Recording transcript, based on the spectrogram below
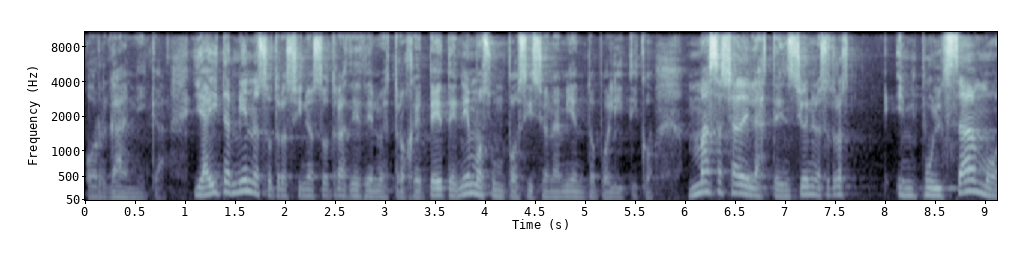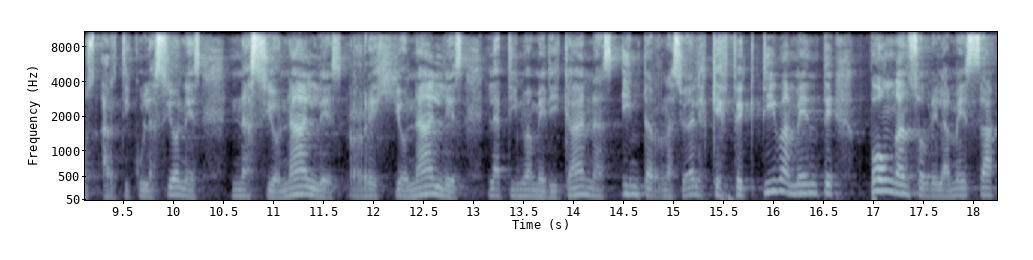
orgánica. Y ahí también nosotros y nosotras desde nuestro GT tenemos un posicionamiento político. Más allá de las tensiones, nosotros impulsamos articulaciones nacionales, regionales, latinoamericanas, internacionales, que efectivamente pongan sobre la mesa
